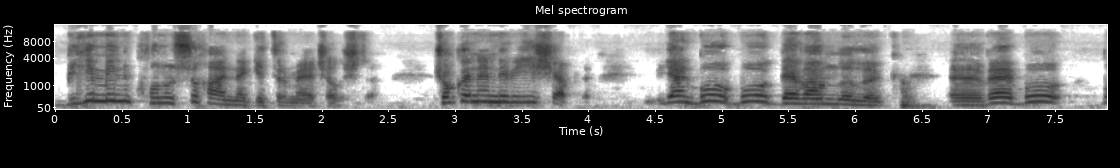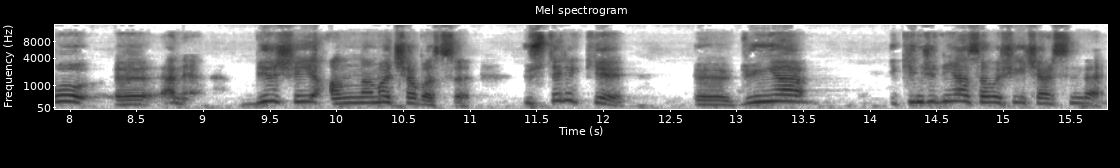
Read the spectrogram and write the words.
bilimin konusu haline getirmeye çalıştı. Çok önemli bir iş yaptı. Yani bu bu devamlılık e, ve bu bu e, yani bir şeyi anlama çabası. Üstelik ki e, dünya İkinci Dünya Savaşı içerisinde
